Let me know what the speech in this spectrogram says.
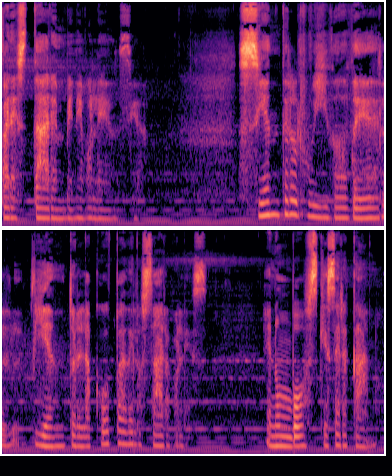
para estar en benevolencia. Siente el ruido del viento en la copa de los árboles en un bosque cercano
